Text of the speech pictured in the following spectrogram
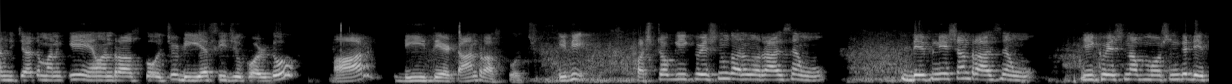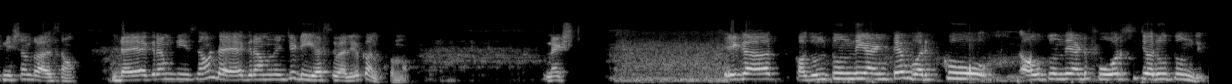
అందుచేత మనకి ఏమని రాసుకోవచ్చు? Ds is equal to r d theta అని రాసుకోవచ్చు. ఇది ఫస్ట్ ఒక ఈక్వేషన్ రాసాము డెఫినేషన్ రాసాము ఈక్వేషన్ ఆఫ్ మోషన్కి డెఫినేషన్ రాసాం డయాగ్రామ్ గీసాం డయాగ్రామ్ నుంచి డిఎస్ వాల్యూ కనుక్కున్నాం. నెక్స్ట్. ఇక కదులుతుంది అంటే వర్క్ అవుతుంది అంటే ఫోర్స్ జరుగుతుంది.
